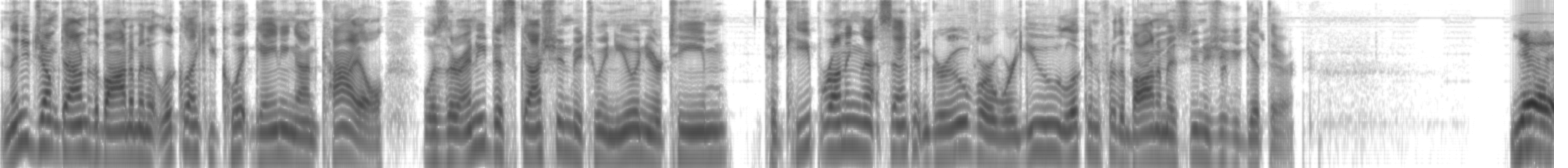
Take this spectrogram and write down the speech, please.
And then you jumped down to the bottom, and it looked like you quit gaining on Kyle. Was there any discussion between you and your team to keep running that second groove, or were you looking for the bottom as soon as you could get there? Yeah,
